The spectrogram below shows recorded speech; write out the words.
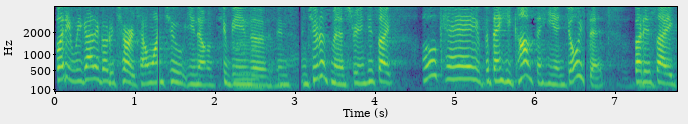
buddy, we got to go to church. I want you, you know, to be in the in, in children's ministry. And he's like, okay. But then he comes and he enjoys it. But it's like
